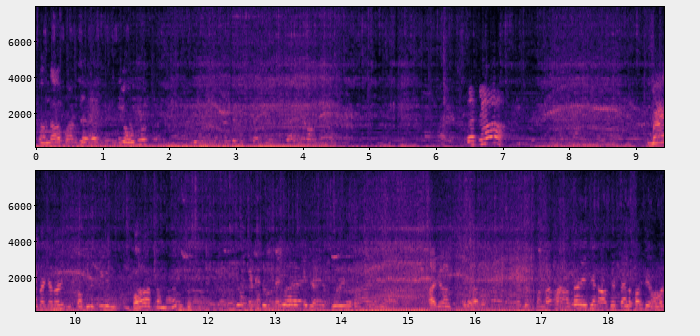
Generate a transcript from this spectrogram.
ਬੰਦਾ ਫੜ ਜਾਏ ਕੀ ਹੋਊਗਾ ਮੈਂ ਤਾਂ ਕਹਿੰਦਾ ਪਬਲਿਕ ਹੀ ਬਾਹਰ ਕੰਮ ਹੈ। ਆ ਬੰਦਾ ਨਾਲ ਦੇ ਤਿੰਨ ਇਹਨਾਂ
